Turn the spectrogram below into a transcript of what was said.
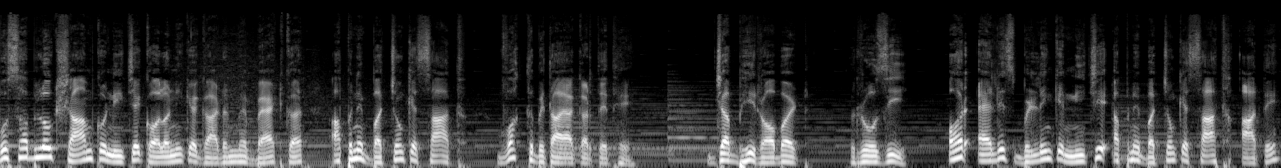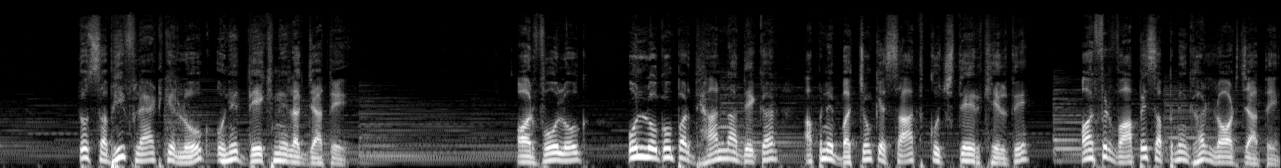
वो सब लोग शाम को नीचे कॉलोनी के गार्डन में बैठकर अपने बच्चों के साथ वक्त बिताया करते थे। जब भी रॉबर्ट, रोजी और एलिस बिल्डिंग के नीचे अपने बच्चों के साथ आते तो सभी फ्लैट के लोग उन्हें देखने लग जाते। और वो लोग उन लोगों पर ध्यान ना देकर अपने बच्चों के साथ कुछ देर खेलते और फिर वापस अपने घर लौट जाते।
